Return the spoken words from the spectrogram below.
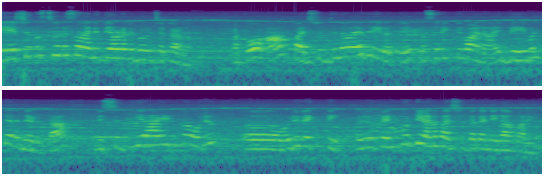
യേശുക്രിസ്തുവിന്റെ സാന്നിധ്യം അവിടെ അനുഭവിച്ചിട്ടാണ്. അപ്പോൾ ആ പരിശുദ്ധനായ ദൈവത്തെ പ്രസവിക്കുവാനായി ദൈവം തിരഞ്ഞെടുത്ത വിശുദ്ധിയായിരുന്ന ഒരു ഒരു വ്യക്തി ഒരു പെൺകുട്ടിയാണ് പരിശുദ്ധ കന്യകാമറിയം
